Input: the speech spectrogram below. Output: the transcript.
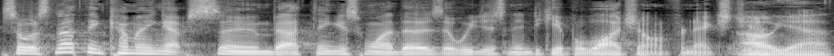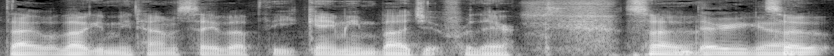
So it's nothing coming up soon, but I think it's one of those that we just need to keep a watch on for next year. Oh yeah, that that'll give me time to save up the gaming budget for there. So There you go. So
